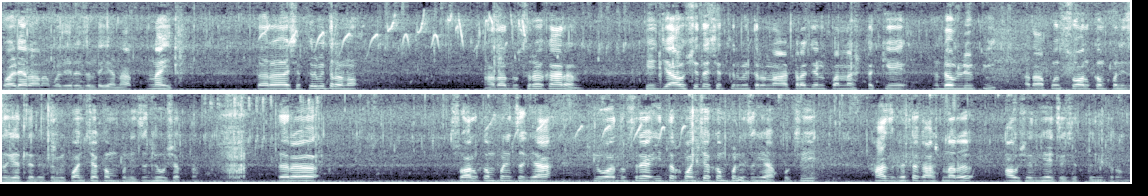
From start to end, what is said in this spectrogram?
कोळ्या रानामध्ये रिझल्ट येणार नाहीत. तर शेतकरी मित्रांनो आता दुसरं कारण हे जे औषधं शेतकरी मित्रांनो अठरा जण पन्नास टक्के डब्ल्यू पी आता आपण सॉल कंपनीचं घेतलेलं आहे. तुम्ही कोणत्या कंपनीचं घेऊ शकता? तर सॉल कंपनीचं घ्या किंवा दुसऱ्या इतर कोणत्या कंपनीचं घ्या. पक्षी हाच घटक असणारं औषध घ्यायचं आहे शेतकरी मित्रांनो.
